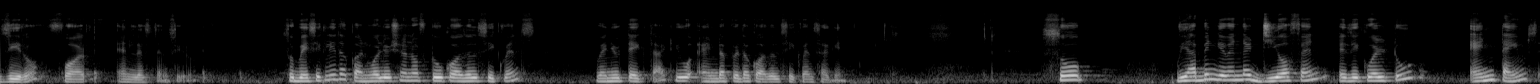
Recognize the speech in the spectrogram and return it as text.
0 for n less than 0. So basically the convolution of two causal sequence, when you take that, you end up with a causal sequence again. So we have been given that g of n is equal to n times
